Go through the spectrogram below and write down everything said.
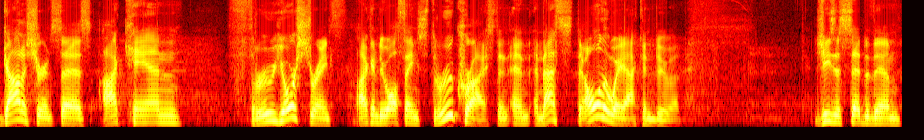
God assurance says, I can through your strength. I can do all things through Christ. And, and, and that's the only way I can do it. Jesus said to them,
